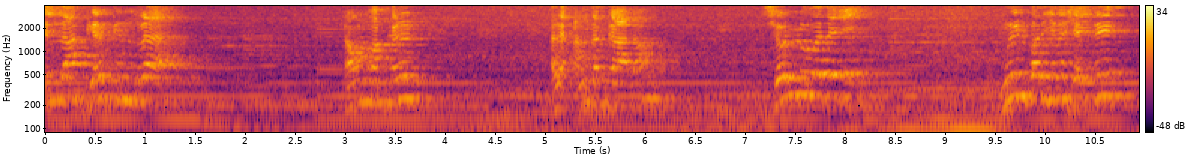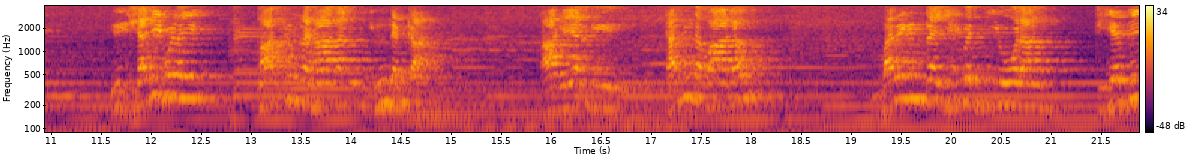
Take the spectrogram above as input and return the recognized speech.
எல்லாம் கேட்கின்ற தமிழ் மக்கள் அது அந்த காலம் சொல்லுவதை மீள்பரிசீலனை செய்து இது சரிவிளை பார்க்கின்ற காலம் இந்த காலம். ஆகையால் அதுக்கு தகுந்த பாடம் வருகின்ற இருபத்தி ஓராம் தேதி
